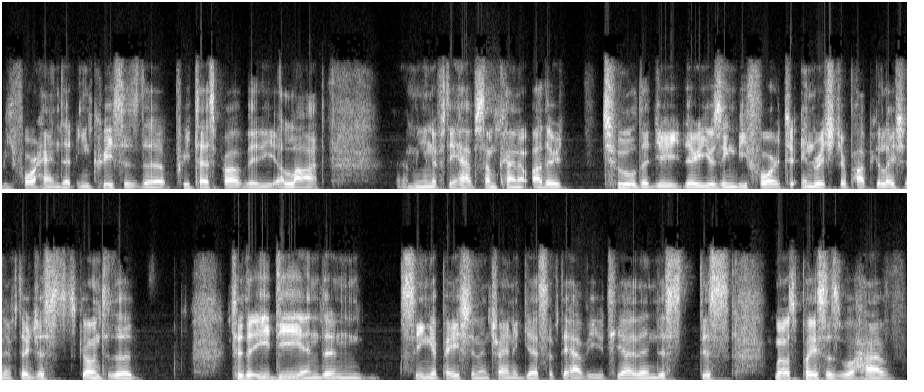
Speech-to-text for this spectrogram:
beforehand that increases the pretest probability a lot. I mean, if they have some kind of other tool that you, they're using before to enrich their population, if they're just going to the to the ED and then seeing a patient and trying to guess if they have a UTI, then this this most places will have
